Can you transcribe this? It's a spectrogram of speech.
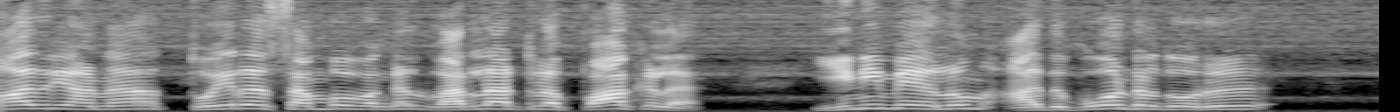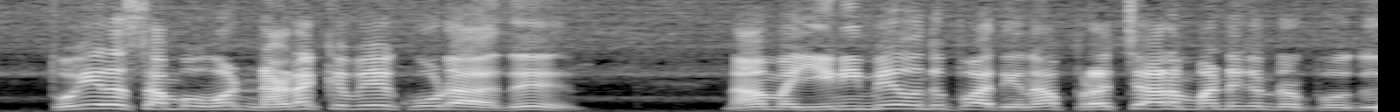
மாதிரியான துயர சம்பவங்கள் வரலாற்றில் பார்க்கல. இனிமேலும் அது போன்றது ஒரு துயர சம்பவம் நடக்கவே கூடாது. நாம் இனிமே வந்து பார்த்திங்கன்னா பிரச்சாரம் பண்ணுகின்ற போது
